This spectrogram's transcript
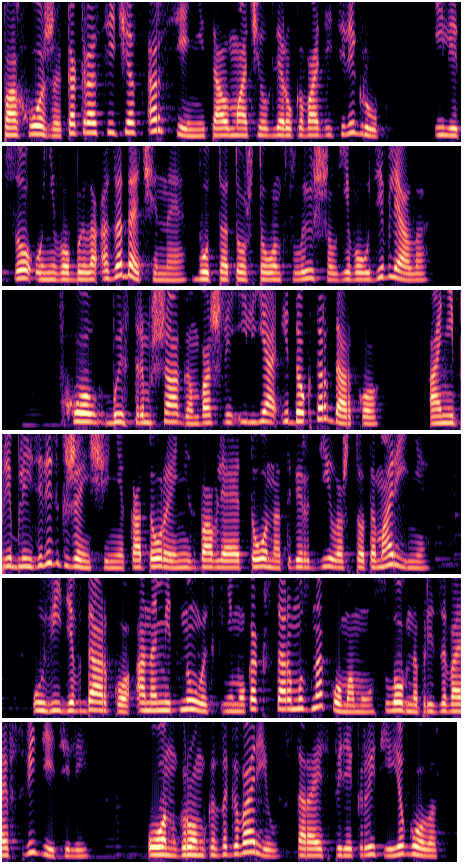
Похоже, как раз сейчас Арсений толмачил для руководителей групп, и лицо у него было озадаченное, будто то, что он слышал, его удивляло. В холл быстрым шагом вошли Илья и доктор Дарко. Они приблизились к женщине, которая, не сбавляя тона, твердила что-то Марине. Увидев Дарко, она метнулась к нему, как к старому знакомому, словно призывая в свидетелей. Он громко заговорил, стараясь перекрыть ее голос,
